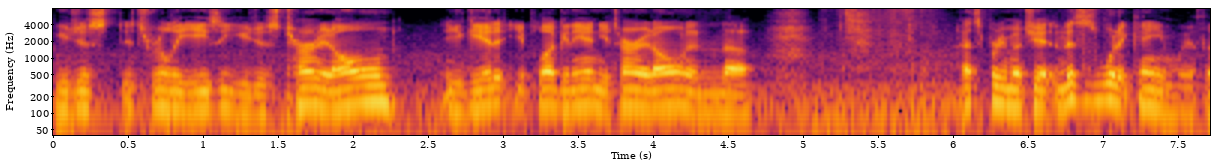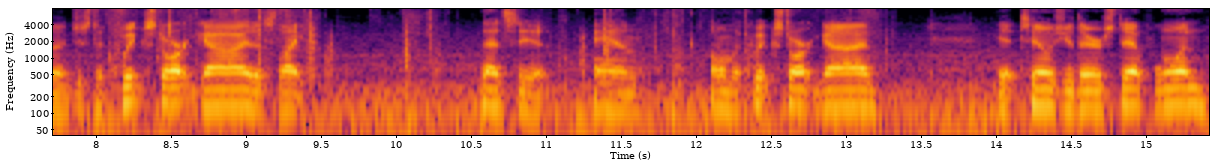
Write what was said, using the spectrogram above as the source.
You just, it's really easy. You just turn it on, you get it, you plug it in, you turn it on, and uh, that's pretty much it. And this is what it came with, uh, just a quick start guide. It's like, that's it. And on the quick start guide, it tells you there, step one,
